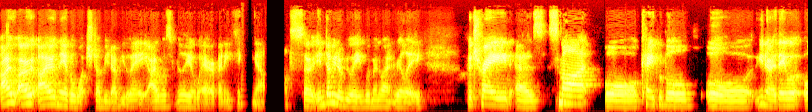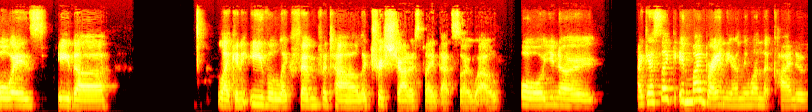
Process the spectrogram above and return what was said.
I, I, I only ever watched WWE. I wasn't really aware of anything else. So in WWE, women weren't really portrayed as smart or capable, or you know, they were always either like an evil, like femme fatale, like Trish Stratus played that so well, or you know, I guess like in my brain, the only one that kind of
